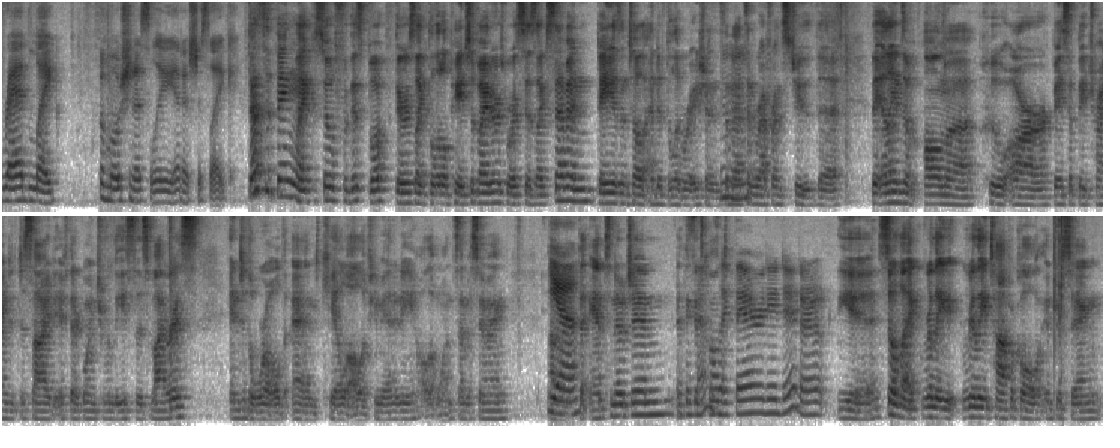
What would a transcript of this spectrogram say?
red like emotionlessly, and it's just like That's the thing, like, so for this book, there's like the little page dividers where it says like seven days until the end of deliberations, and that's in reference to the the aliens of Alma who are basically trying to decide if they're going to release this virus into the world and kill all of humanity all at once. I'm assuming. Um, Yeah. the Antonogen, I think it's Sounds called. like they already did it. Yeah. So like really really topical, interesting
